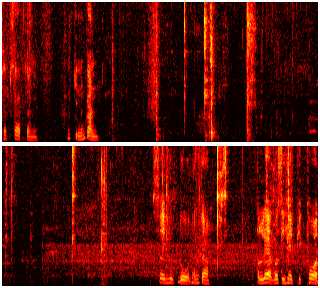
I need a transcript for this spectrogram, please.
แซ่บๆจ้ะเนี่ยมากินน้ำกันใส่ลูกโดดนั่นจ้ะตอนแรกว่าสิเฮ็ดพริกทอด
